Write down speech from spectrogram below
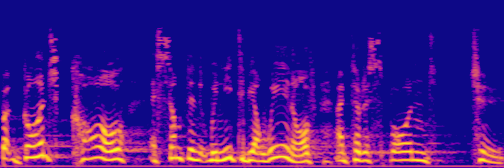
But God's call is something that we need to be aware of and to respond to.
